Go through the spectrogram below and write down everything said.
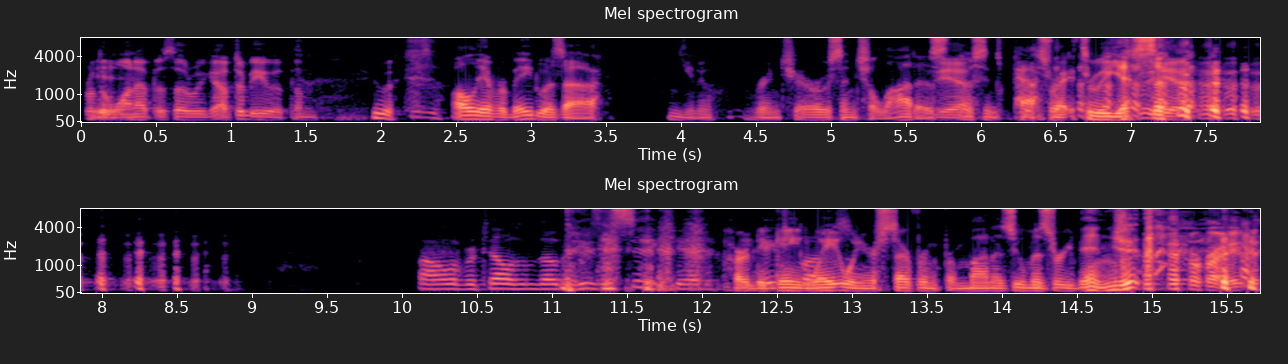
for the Yeah. one episode we got to be with him. All he ever made was uh, you know, rancheros enchiladas. Yeah. Those things pass right through you. So Yeah. Oliver tells him though that he's a city kid. hard to hates gain weight when you're suffering from Montezuma's revenge. right.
